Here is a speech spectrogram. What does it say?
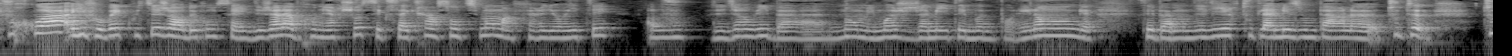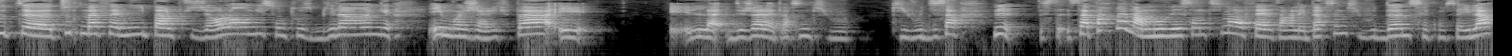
Pourquoi il faut pas écouter ce genre de conseils? Déjà, la première chose, c'est que ça crée un sentiment d'infériorité en vous. De dire oui, bah non, mais moi j'ai jamais été bonne pour les langues, c'est pas mon délire, toute la maison parle, toute, toute, euh, toute ma famille parle plusieurs langues, ils sont tous bilingues, et moi j'y arrive pas, et, et déjà la personne qui vous qui vous dit ça, hmm, ça part pas d'un mauvais sentiment en fait. Hein. Les personnes qui vous donnent ces conseils-là,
